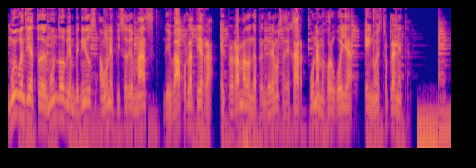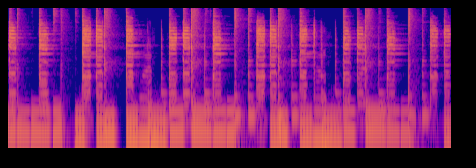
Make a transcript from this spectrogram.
Muy buen día a todo el mundo, bienvenidos a un episodio más de Va por la Tierra, el programa donde aprenderemos a dejar una mejor huella en nuestro planeta.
